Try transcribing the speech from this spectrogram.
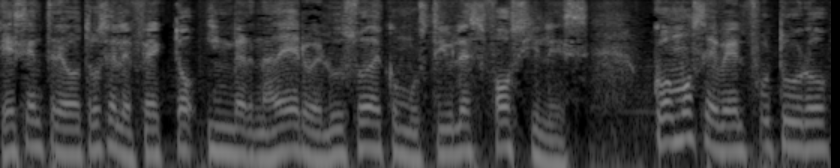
es, entre otros, el efecto invernadero, el uso de combustibles fósiles. ¿Cómo se ve el futuro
